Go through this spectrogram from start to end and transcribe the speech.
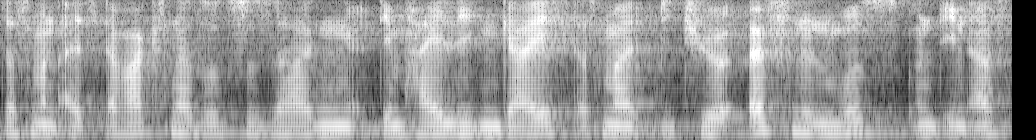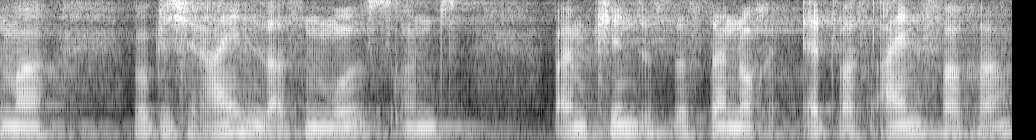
dass man als Erwachsener sozusagen dem Heiligen Geist erstmal die Tür öffnen muss und ihn erstmal wirklich reinlassen muss und beim Kind ist das dann noch etwas einfacher.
